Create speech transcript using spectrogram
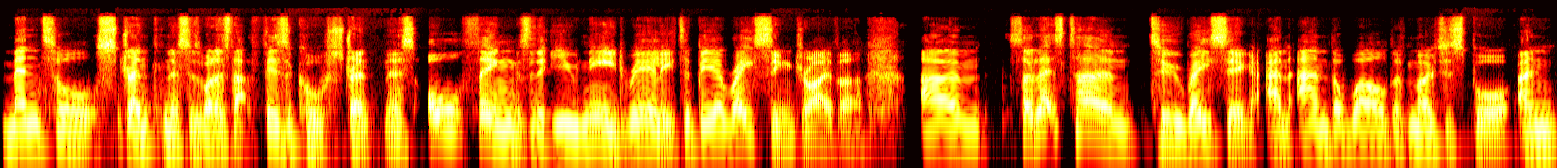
mental strengthness as well as that physical strengthness, all things that you need really to be a racing driver. Um, so let's turn to racing and, and the world of motorsport. And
